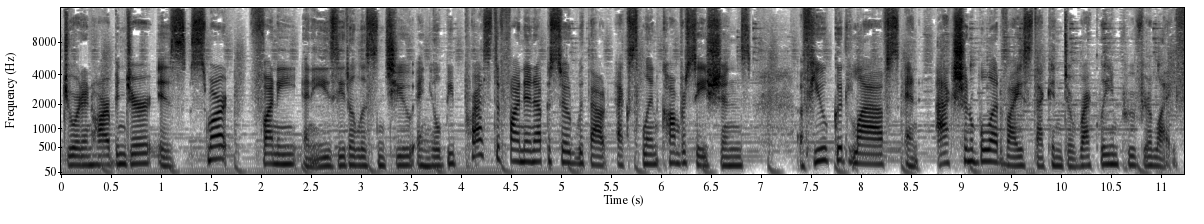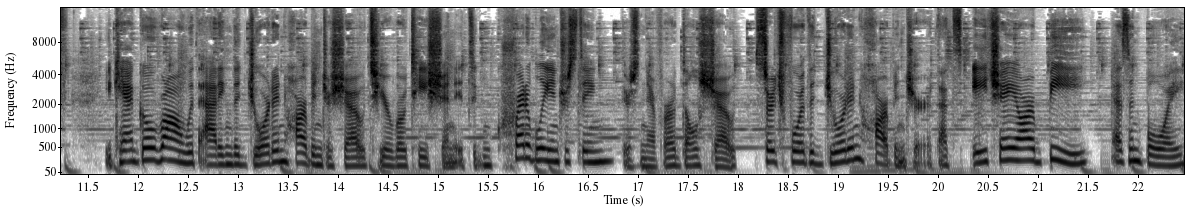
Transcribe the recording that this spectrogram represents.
Jordan Harbinger is smart, funny, and easy to listen to, and you'll be pressed to find an episode without excellent conversations, a few good laughs, and actionable advice that can directly improve your life. You can't go wrong with adding the Jordan Harbinger Show to your rotation. It's incredibly interesting. There's never a dull show. Search for the Jordan Harbinger. That's H A R B as in boy,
